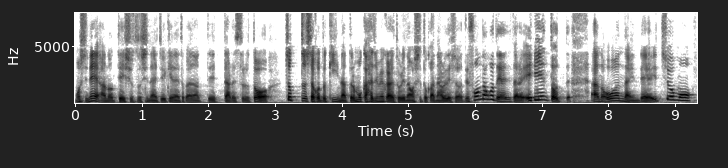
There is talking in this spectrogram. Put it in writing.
もしね、あの、提出しないといけないとかなってたりすると、ちょっとしたこと気になったらもう一回初めから撮り直しとかなるでしょで、そんなことやってたら 永遠とって、あの、終わんないんで、一応もう、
